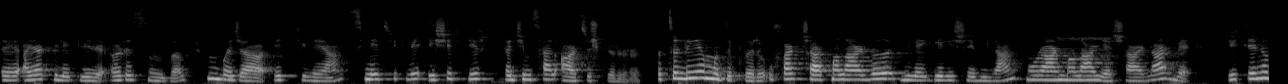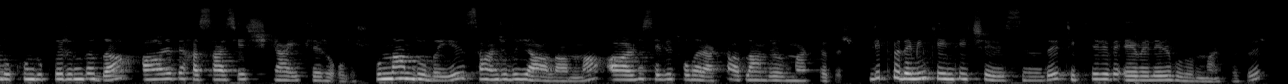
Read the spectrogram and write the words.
e, ayak bilekleri arasında tüm bacağı etkileyen simetrik ve eşit bir hacimsel artış görürüz. Hatırlayamadıkları ufak çarpmalarda bile gelişebilen morarmalar yaşarlar ve Ciltlerine dokunduklarında da ağrı ve hassasiyet şikayetleri olur. Bundan dolayı sancılı yağlanma, ağrı selülit olarak da adlandırılmaktadır. Lipödemin kendi içerisinde tipleri ve evreleri bulunmaktadır.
